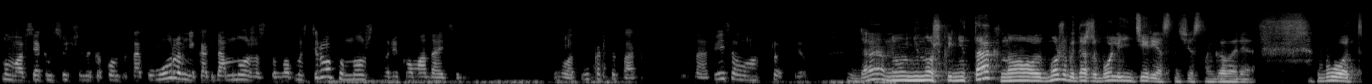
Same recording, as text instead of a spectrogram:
Ну, во всяком случае, на каком-то таком уровне, когда множество веб-мастеров и множество рекламодателей. Вот, ну, как-то так. Не знаю, ответил на вопрос. Да, ну, немножко не так, но, может быть, даже более интересно, честно говоря. Вот.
